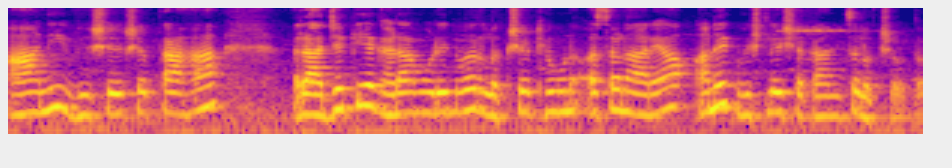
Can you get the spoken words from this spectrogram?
आणि विशेषत राजकीय घडामोडींवर लक्ष ठेवून असणाऱ्या अनेक विश्लेषकांचं लक्ष होतं.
